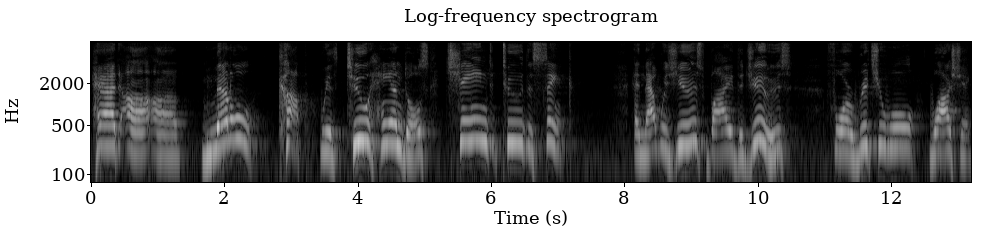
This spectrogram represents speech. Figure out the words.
had a, a metal cup with two handles chained to the sink. And that was used by the Jews for ritual washing.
